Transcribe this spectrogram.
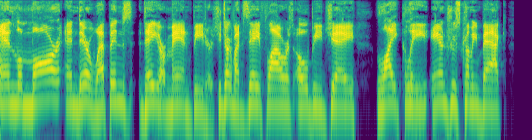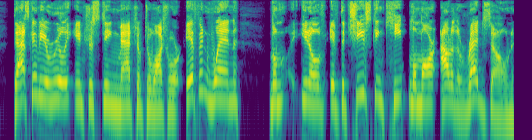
And Lamar and their weapons, they are man beaters. You talk about Zay Flowers, OBJ, likely Andrews coming back that's going to be a really interesting matchup to watch for. If and when, you know, if, if the Chiefs can keep Lamar out of the red zone,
